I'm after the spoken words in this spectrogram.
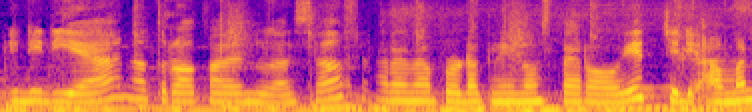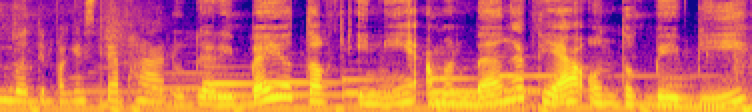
Ini dia natural calendula cells karena produk ini non steroid jadi aman buat dipakai setiap hari. Produk dari Biotalk ini aman banget ya untuk baby,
